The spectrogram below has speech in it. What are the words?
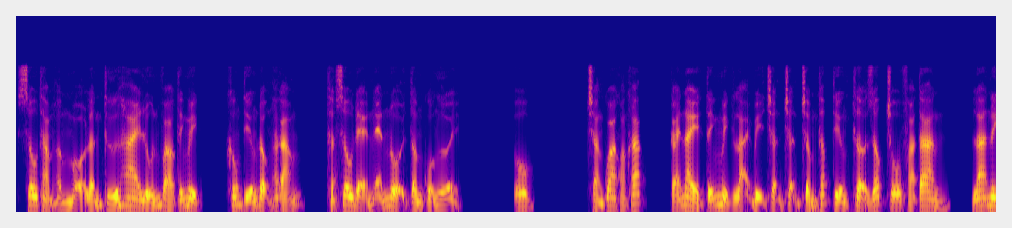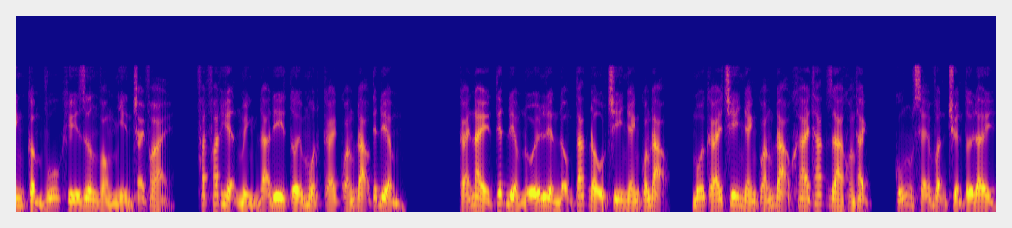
sâu thẳm hầm mỏ lần thứ hai lún vào tĩnh mịch, không tiếng động hắc ám, thật sâu đè nén nội tâm của người. Ô, chẳng qua khoảng khắc, cái này tĩnh mịch lại bị trận trận trầm thấp tiếng thở dốc chỗ phá tan, la ninh cầm vũ khí dương vòng nhìn trái phải, phát phát hiện mình đã đi tới một cái quáng đạo tiết điểm cái này tiết điểm nối liền động tác đầu chi nhánh quáng đạo, mỗi cái chi nhánh quáng đạo khai thác ra khoáng thạch cũng sẽ vận chuyển tới đây,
